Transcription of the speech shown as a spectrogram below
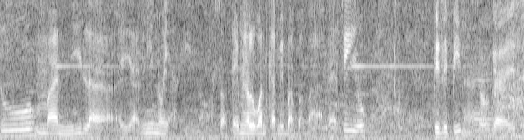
to Manila. Ayan, Ninoy Aquino. So Terminal 1 kami bababa. See you. Pilipinas. So guys,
